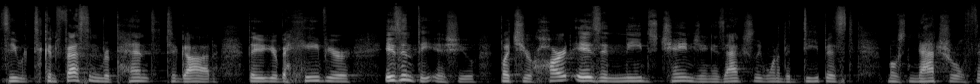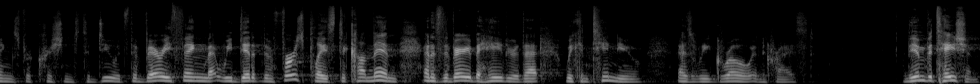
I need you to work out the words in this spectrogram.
See, to confess and repent to God that your behavior isn't the issue, but your heart is and needs changing is actually one of the deepest, most natural things for Christians to do. It's the very thing that we did in the first place to come in, and it's the very behavior that we continue as we grow in Christ. The invitation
